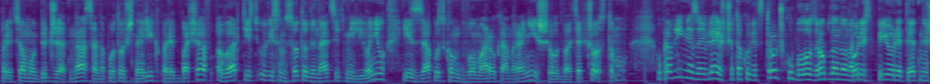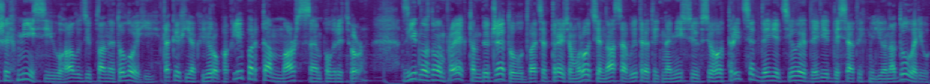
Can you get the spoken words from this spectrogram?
При цьому бюджет НАСА на поточний рік передбачав вартість у 811 мільйонів із запуском двома роками раніше, у 26-му. Управління заявляє, що таку відстрочку було зроблено на користь пріоритетніших місій у галузі планетології, таких як Europa Clipper та Mars Sample Return. Згідно з новим проектом бюджету, у 2023 році НАСА витратить на місію всього 39 49,9 мільйона доларів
